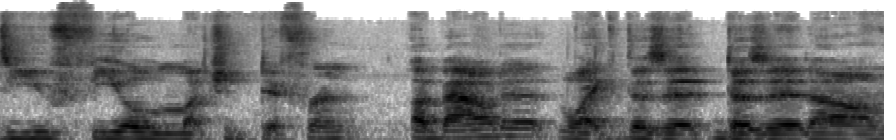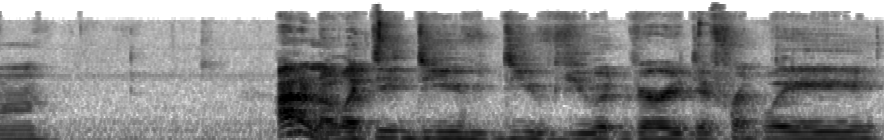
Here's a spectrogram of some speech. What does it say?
do you feel much different about it? Like, does it does it um, I don't know. Like, do, do you do you view it very differently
